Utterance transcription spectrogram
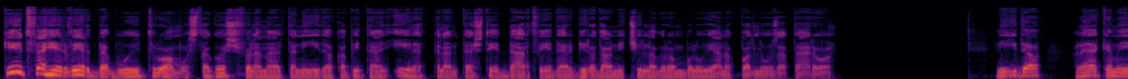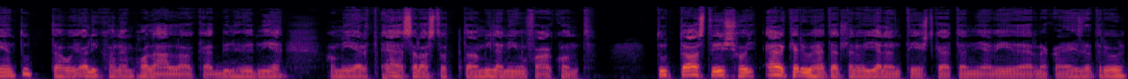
Két fehér vértbe bújt, rohamosztagos fölemelte Nida kapitány élettelen testét Darth Vader birodalmi csillagrombolójának padlózatáról. Nida a lelkemélyen tudta, hogy alig, hanem halállal kell bűnhődnie, amiért elszalasztotta a Millennium Falcont. Tudta azt is, hogy elkerülhetetlenül jelentést kell tennie Védernek a helyzetről,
